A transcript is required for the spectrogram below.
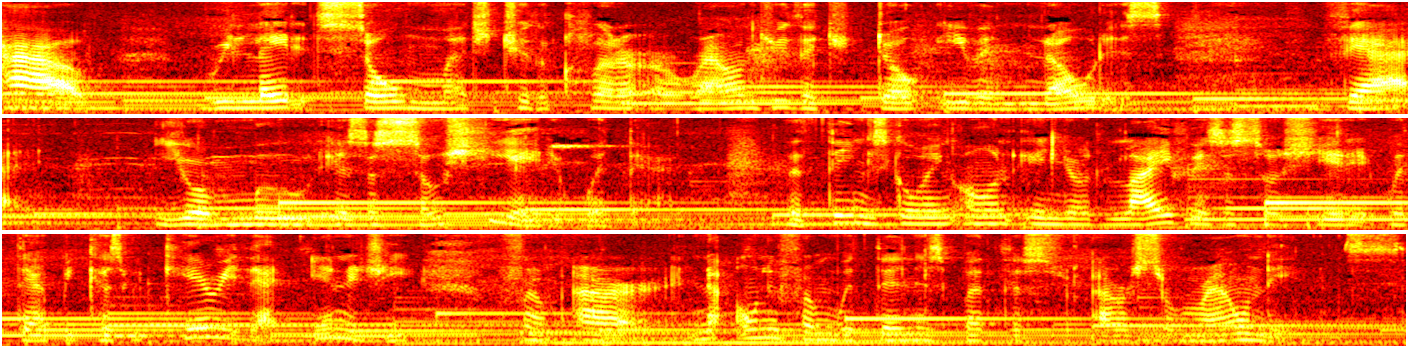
have related so much to the clutter around you that you don't even notice that your mood is associated with that. The things going on in your life is associated with that because we carry that energy from our, not only from within us, but the, our surroundings.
